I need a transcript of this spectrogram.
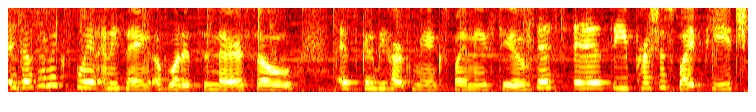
it doesn't explain anything of what it's in there. So it's gonna be hard for me to explain these to you. This is the Precious White Peach.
